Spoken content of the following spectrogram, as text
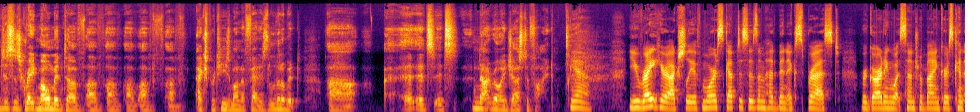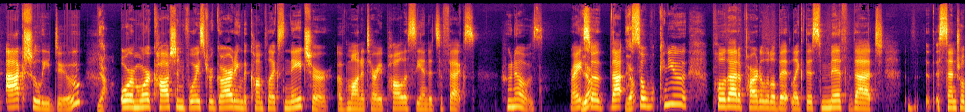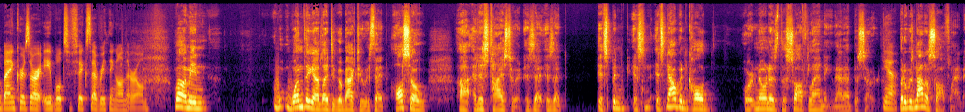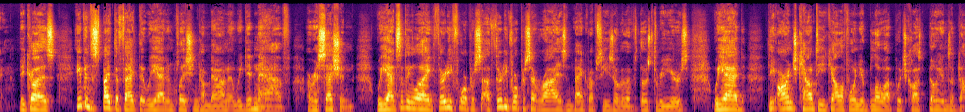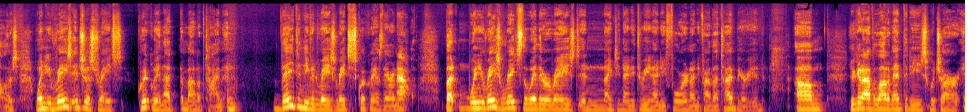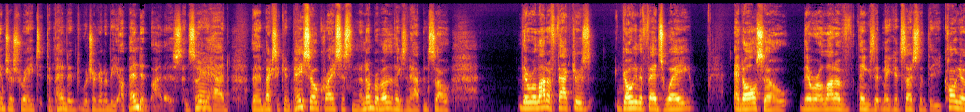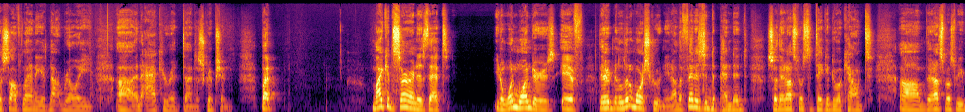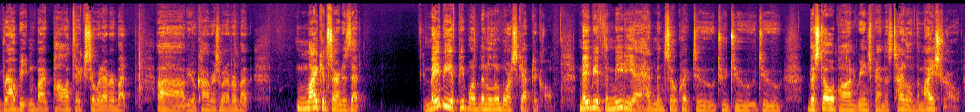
just this great moment of of, of, of, of, expertise among the Fed is a little bit uh, it's it's not really justified. Yeah. You write here actually if more skepticism had been expressed regarding what central bankers can actually do, Yeah. or more caution voiced regarding the complex nature of monetary policy and its effects, who knows? Right? Yep. So that Yep. so can you pull that apart a little bit like this myth that central bankers are able to fix everything on their own? Well, I mean, w- one thing I'd like to go back to is that also, uh, and this ties to it, is that is that it's been it's it's now been called or known as the soft landing, that episode. Yeah. But it was not a soft landing because even despite the fact that we had inflation come down and we didn't have a recession, we had something like 34%, a 34% rise in bankruptcies over the, those three years. We had the Orange County, California blow up, which cost billions of dollars. When you raise interest rates quickly in that amount of time, and they didn't even raise rates as quickly as they are now. But when you raise rates the way they were raised in 1993, 94, 95, that time period, um, you're going to have a lot of entities which are interest rate dependent, which are going to be upended by this. And so you had the Mexican peso crisis and a number of other things that happened. So there were a lot of factors going the Fed's way. And also, there were a lot of things that make it such that the calling it a soft landing is not really uh, an accurate uh, description. But my concern is that, you know, one wonders if there had been a little more scrutiny. Now, the Fed is independent, so they're not supposed to take into account, um, they're not supposed to be browbeaten by politics or whatever, but, uh, you know, Congress, whatever. But my concern is that maybe if people had been a little more skeptical, maybe if the media hadn't been so quick to to to to bestow upon Greenspan this title of the maestro,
